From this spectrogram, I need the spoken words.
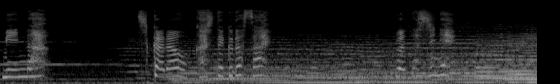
みんな力を貸してください。私に。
